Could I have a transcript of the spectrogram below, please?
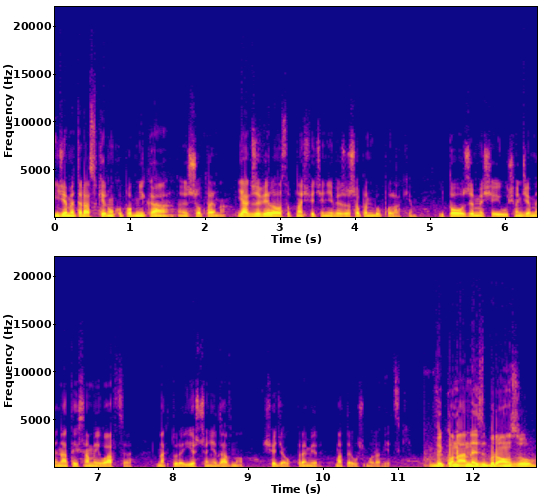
Idziemy teraz w kierunku pomnika e, Chopina. Jakże wiele osób na świecie nie wie, że Chopin był Polakiem. I położymy się i usiądziemy na tej samej ławce, na której jeszcze niedawno siedział premier Mateusz Morawiecki. Wykonany z brązu.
